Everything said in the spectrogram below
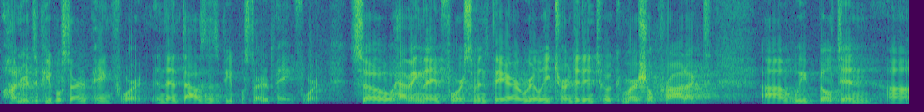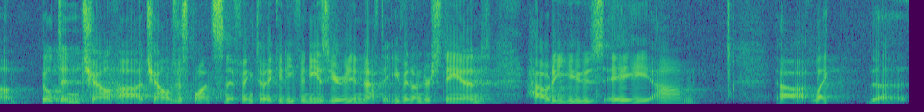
hundreds of people started paying for it and then thousands of people started paying for it. So having the enforcement there really turned it into a commercial product. Uh, we built in, um, built in uh, challenge response sniffing to make it even easier. You didn't have to even understand how to use a, um, uh, like the,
